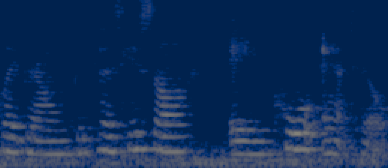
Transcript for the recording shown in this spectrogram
playground because he saw a cool ant hill.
